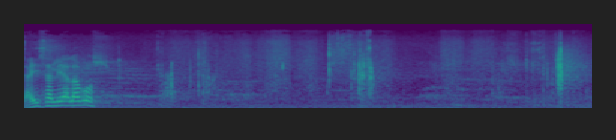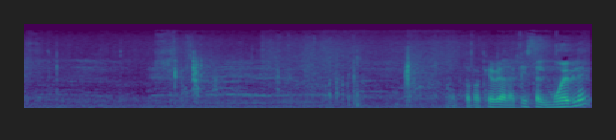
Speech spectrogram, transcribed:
De ahí salía la voz. Para que vean, aquí está el mueble,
